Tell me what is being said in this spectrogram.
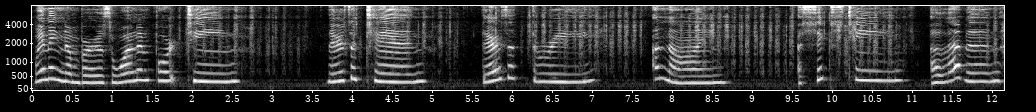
Winning numbers 1 and 14. There's a 10. There's a 3. A 9. a 16, 11,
